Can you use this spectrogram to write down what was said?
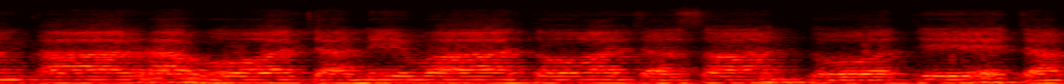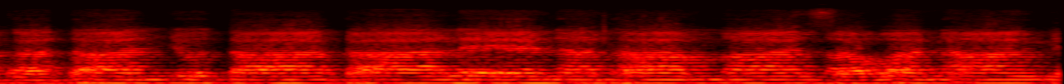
งคารหัวจะนิวาตัวจะสันตุทิจะกตัญยุตากาเลนะธรรมาสวนังเอ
